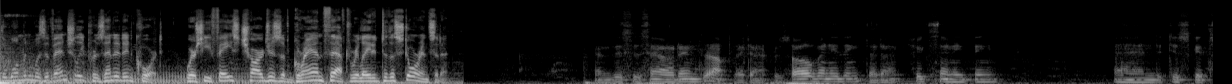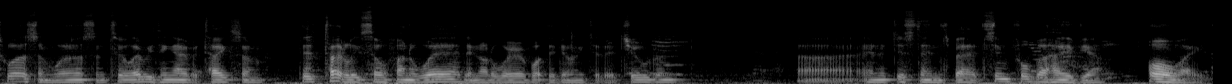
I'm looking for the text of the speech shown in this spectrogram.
The woman was eventually presented in court, where she faced charges of grand theft related to the store incident. And this is how it ends up. They don't resolve anything. They don't fix anything. And it just gets worse and worse until everything overtakes them. They're totally self unaware. They're not aware of what they're doing to their children. Uh, and it just ends bad. Sinful behaviour always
